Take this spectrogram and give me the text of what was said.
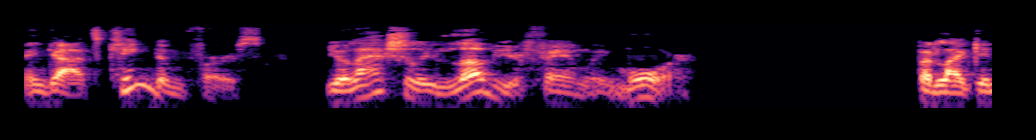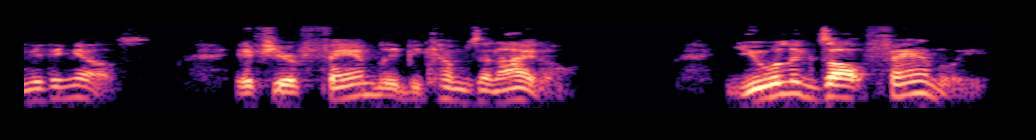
and God's kingdom first, you'll actually love your family more. But like anything else, if your family becomes an idol, you will exalt family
